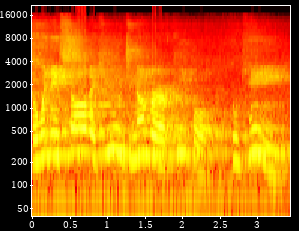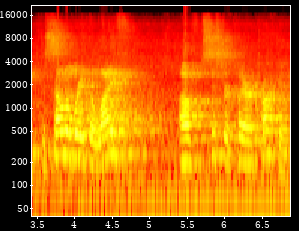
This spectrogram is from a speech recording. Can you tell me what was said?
But when they saw the huge number of people who came to celebrate the life of Sister Clare Crockett,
